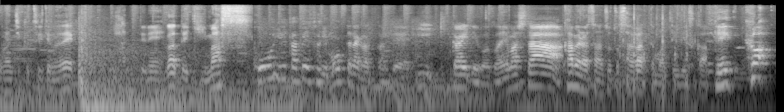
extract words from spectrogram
オランチックついてるので貼ってねができます。こういうタペストリー持ってなかったんでいい機会でございました。カメラさんちょっと下がってもらっていいですか？でっか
